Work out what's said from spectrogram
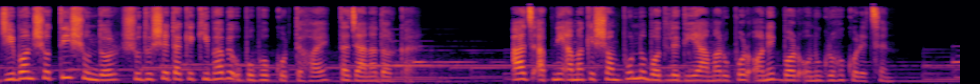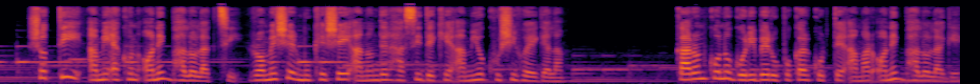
জীবন সত্যিই সুন্দর, শুধু সেটাকে কীভাবে উপভোগ করতে হয়, তা জানা দরকার। আজ আপনি আমাকে সম্পূর্ণ বদলে দিয়ে আমার উপর অনেক বড় অনুগ্রহ করেছেন। সত্যিই, আমি এখন অনেক ভালো লাগছি। রমেশের মুখে সেই আনন্দের হাসি দেখে আমিও খুশি হয়ে গেলাম। কারণ কোনো গরিবের উপকার করতে আমার অনেক ভালো লাগে।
